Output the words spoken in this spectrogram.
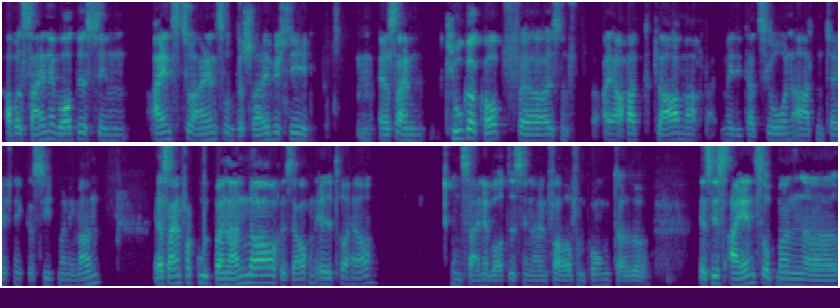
Aber seine Worte sind eins zu eins, unterschreibe ich die. Er ist ein kluger Kopf, er, ist ein, er hat klar, macht Meditation, Atemtechnik, das sieht man ihm an. Er ist einfach gut beieinander, auch ist ja auch ein älterer Herr. Und seine Worte sind einfach auf den Punkt. Also es ist eins, ob man äh,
